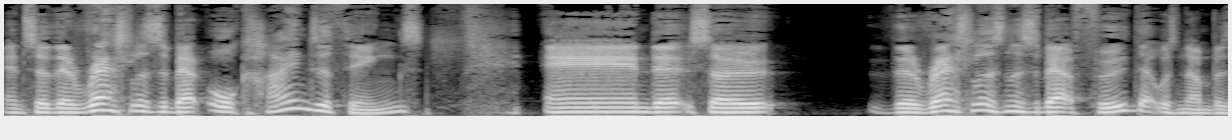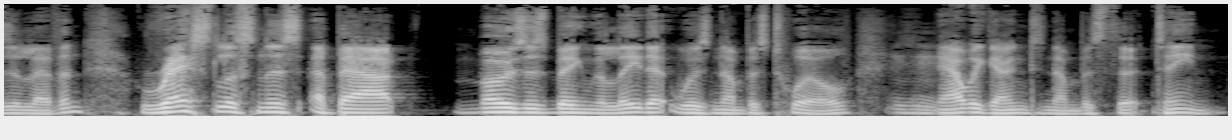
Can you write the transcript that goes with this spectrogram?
and so they're restless about all kinds of things, and uh, so the restlessness about food that was Numbers eleven, restlessness about Moses being the leader was Numbers 12 Now we're going to Numbers thirteen.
